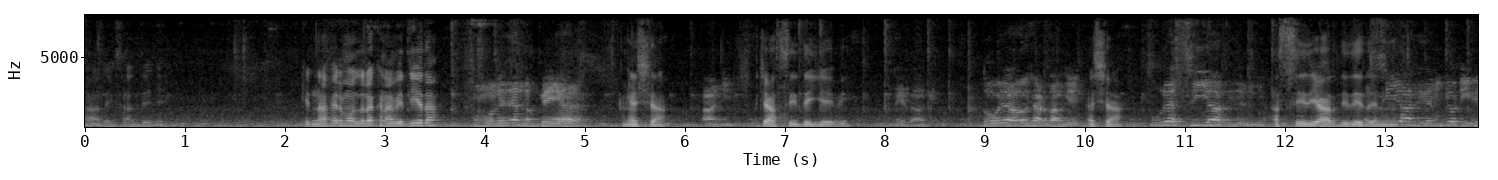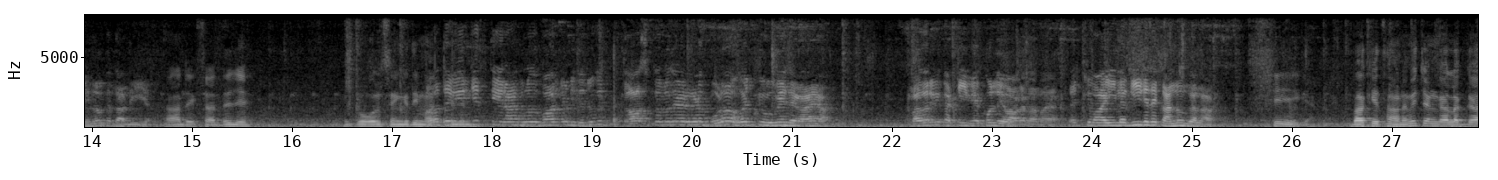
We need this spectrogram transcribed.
ਹਾਂ ਦੇਖ ਸਕਦੇ ਜੀ। ਕਿੰਨਾ ਫਿਰ ਮੁੱਲ ਰੱਖਣਾ ਵੀਰ ਜੀ ਇਹਦਾ? ਮੁੱਲ ਇਹਦਾ 90000 ਅੱਛਾ। ਹਾਂਜੀ। 85 ਦਈਏ ਵੀ। ਦੇ ਦਾਂਗੇ। 2000 ਉਹ ਛੱਡ ਦਾਂਗੇ। ਅੱਛਾ। ਪੂਰੇ 80000 ਦੀ ਦੇਣੀ ਆ। 80000 ਦੀ ਦੇ ਦੇਣੀ 80000 ਦੀ ਦੇਣੀ ਝੋਟੀ ਵੇਖ ਲਓ ਕਿਦਾਂ ਦੀ ਆ। ਹਾਂ ਦੇਖ ਸਕਦੇ ਜੀ। ਗੋਲ ਸਿੰਘ ਦੀ ਉਹਦੇ ਮਾਤਰੀ ਵੀਰ ਜੀ 13 ਕਿਲੋ ਬਾਅਦ ਝੋਟੀ ਦੇ ਦੂਗੀ 10 ਕਿਲੋ ਦੇ ਜਿਹੜੇ ਬੋਲਾ ਹੋਊਗਾ ਚੂਗੇ ਦੇਣਾ ਆ। ਮਗਰ ਵੀ ਕੱਟੀ ਵੇਖੋ ਲੇਵਾ ਕਿਦਾਂ ਦਾ ਆ। ਤੇ ਚਵਾਈ ਲੱਗੀ ਕਿਤੇ ਕਾਨੂੰ ਗਲਾਂ। ਠੀਕ ਹੈ ਬਾਕੀ ਥਾਣ ਵੀ ਚੰਗਾ ਲੱਗਾ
